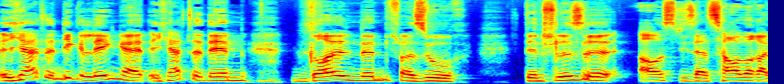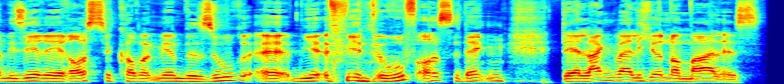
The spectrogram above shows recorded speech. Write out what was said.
ich hatte die Gelegenheit, ich hatte den goldenen Versuch, den Schlüssel aus dieser Zauberer-Miserie rauszukommen und mir einen, Besuch, äh, mir, mir einen Beruf auszudenken, der langweilig und normal ist.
